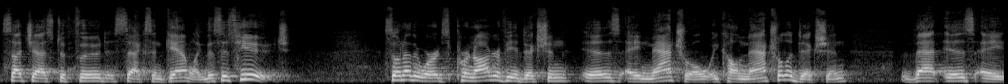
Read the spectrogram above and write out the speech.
such as to food, sex, and gambling. This is huge. So, in other words, pornography addiction is a natural, what we call natural addiction that is a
